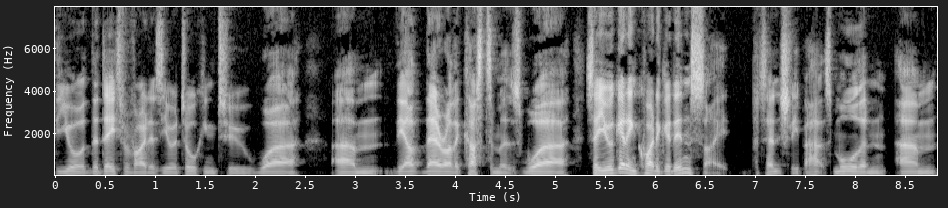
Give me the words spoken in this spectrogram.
your the data providers you were talking to were um, the their other customers were. So you were getting quite a good insight, potentially, perhaps more than um,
